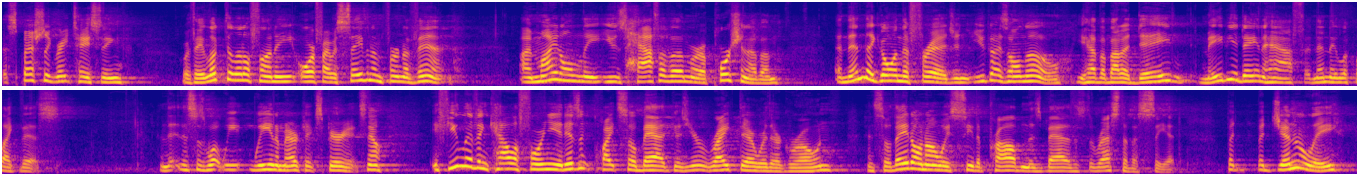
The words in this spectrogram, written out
especially great tasting, or if they looked a little funny, or if I was saving them for an event, I might only use half of them or a portion of them, and then they go in the fridge, and you guys all know you have about a day, maybe a day and a half, and then they look like this. And this is what we, we in America experience. Now, if you live in California, it isn't quite so bad because you're right there where they're grown. And so they don't always see the problem as bad as the rest of us see it. But, but generally,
